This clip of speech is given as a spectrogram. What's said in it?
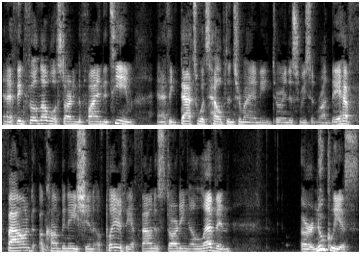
and I think Phil Neville is starting to find the team, and I think that's what's helped Inter Miami during this recent run. They have found a combination of players. They have found a starting eleven or nucleus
